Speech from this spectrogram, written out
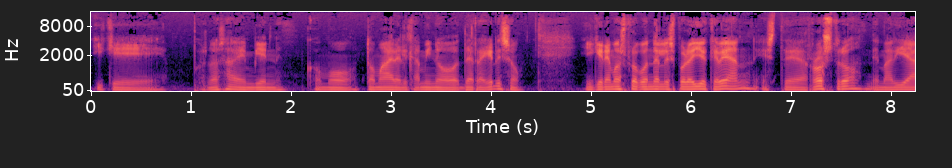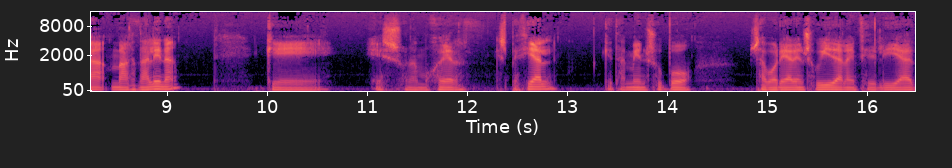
y que pues no saben bien cómo tomar el camino de regreso. Y queremos proponerles por ello que vean este rostro de María Magdalena, que es una mujer especial, que también supo saborear en su vida la infidelidad,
